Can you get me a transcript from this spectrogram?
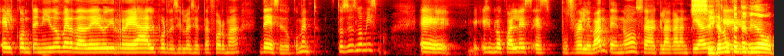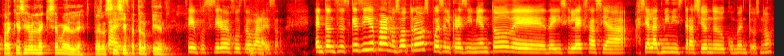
el contenido verdadero y real, por decirlo de cierta forma, de ese documento. Entonces es lo mismo. Eh, lo cual es, es pues, relevante, ¿no? O sea, la garantía Sí, de yo que- nunca he entendido para qué sirve el XML, pero para sí, eso. siempre te lo piden. Sí, pues sirve justo para eso. Entonces, ¿qué sigue para nosotros? Pues el crecimiento de, de EasyLex hacia, hacia la administración de documentos, ¿no?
